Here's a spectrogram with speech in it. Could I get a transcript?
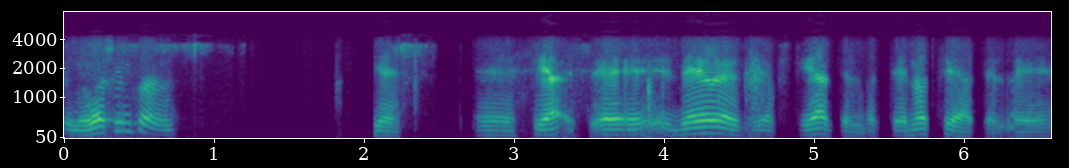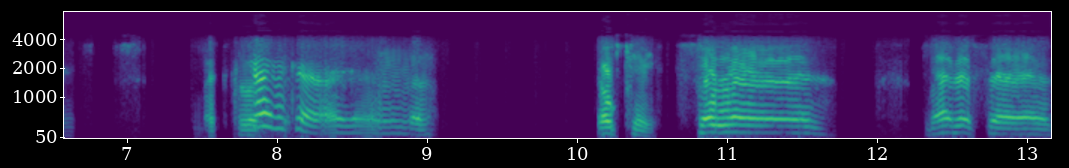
in Washington. yes. Uh, uh, the area of Seattle, but uh, not Seattle, uh, but close. Yeah, okay. Uh, Okay, so uh, brothers, uh,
